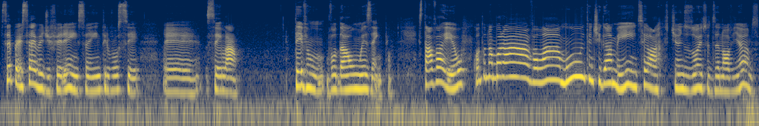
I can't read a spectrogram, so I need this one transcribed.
Você percebe a diferença entre você, é, sei lá, teve um, vou dar um exemplo. Estava eu, quando namorava lá, muito antigamente, sei lá, tinha 18, 19 anos,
